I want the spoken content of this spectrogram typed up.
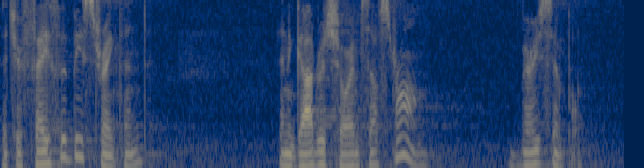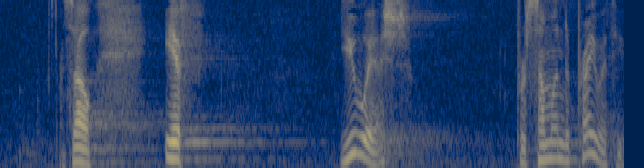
that your faith would be strengthened and God would show himself strong. Very simple. So, if you wish for someone to pray with you,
